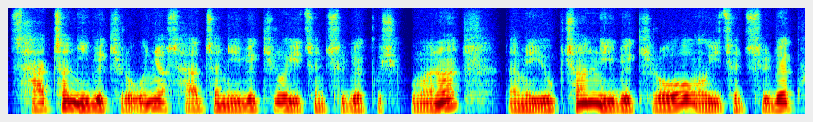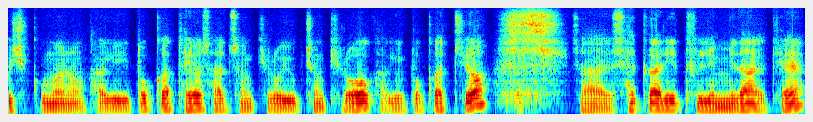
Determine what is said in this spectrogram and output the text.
4,200km군요. 4,200km 2,799만원. 그 다음에 6,200km 2,799만원. 가격이 똑같아요. 4,000km, 6,000km. 가격 똑같죠? 자, 색깔이 틀립니다. 이렇게.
